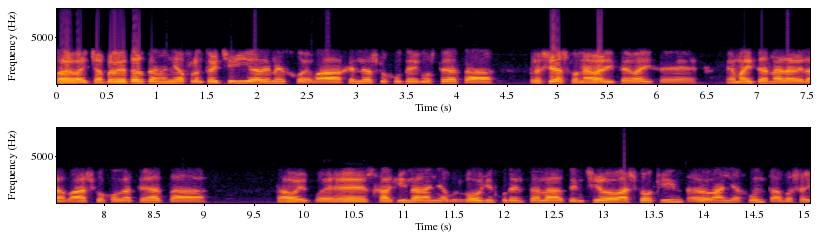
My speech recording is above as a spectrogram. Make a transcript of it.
Bai, bai, txapelketa hortan gaina, frontoi txigia denez, jo, ba, jende asko jute ikustea, eta presio asko nabaritze bai, ze, emaitan arabera ba asko jogatzea eta eta hoi, pues jakin da gaina, pues gogokin juten zala, tentsio askokin, eta hoi gaina junta, pues hoi,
